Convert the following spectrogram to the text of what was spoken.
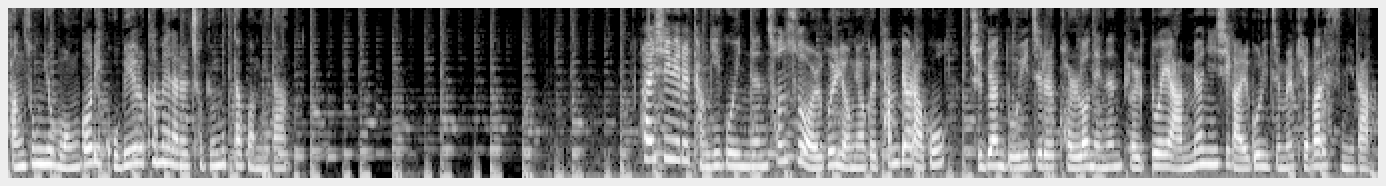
방송용 원거리 고배율 카메라를 적용했다고 합니다. 활 시위를 당기고 있는 선수 얼굴 영역을 판별하고 주변 노이즈를 걸러내는 별도의 안면 인식 알고리즘을 개발했습니다.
